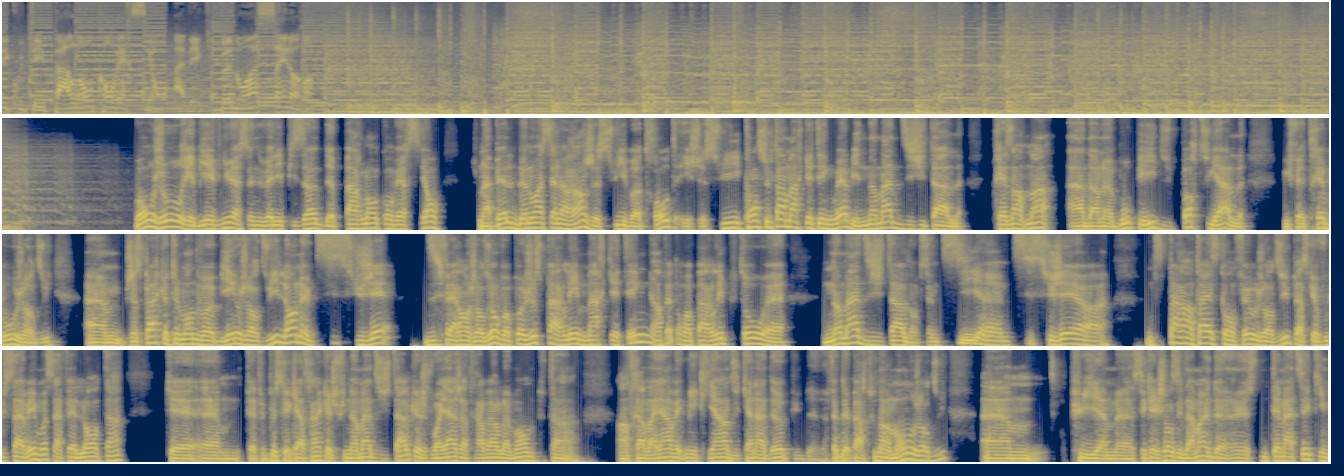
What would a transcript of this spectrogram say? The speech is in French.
Écoutez Parlons Conversion avec Benoît Saint-Laurent. Bonjour et bienvenue à ce nouvel épisode de Parlons Conversion. Je m'appelle Benoît Saint-Laurent, je suis votre hôte et je suis consultant marketing web et nomade digital, présentement dans un beau pays du Portugal. Il fait très beau aujourd'hui. Euh, j'espère que tout le monde va bien aujourd'hui. Là, on a un petit sujet différent aujourd'hui. On va pas juste parler marketing. En fait, on va parler plutôt euh, nomade digital. Donc, c'est un petit, un petit sujet, euh, une petite parenthèse qu'on fait aujourd'hui parce que vous le savez, moi, ça fait longtemps que ça fait plus que quatre ans que je suis nomade digital, que je voyage à travers le monde tout en, en travaillant avec mes clients du Canada, puis de, fait de partout dans le monde aujourd'hui. puis c'est quelque chose évidemment de, une thématique qui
